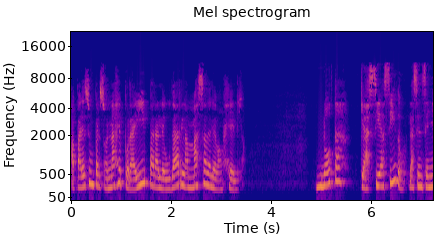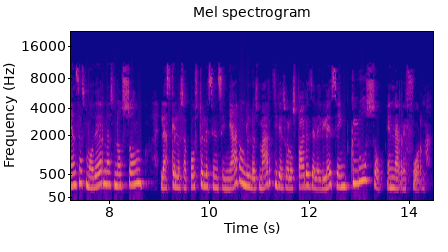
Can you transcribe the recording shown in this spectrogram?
aparece un personaje por ahí para leudar la masa del Evangelio. Nota que así ha sido. Las enseñanzas modernas no son las que los apóstoles enseñaron, ni los mártires o los padres de la Iglesia, incluso en la Reforma.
